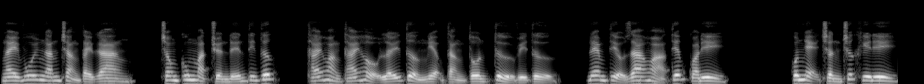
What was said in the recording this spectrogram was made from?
Ngày vui ngắn chẳng tay gang, trong cung mặt truyền đến tin tức, Thái Hoàng Thái Hậu lấy tưởng niệm tàng tôn tử vì tử, đem tiểu gia hỏa tiếp qua đi. Quân nhẹ trần trước khi đi,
